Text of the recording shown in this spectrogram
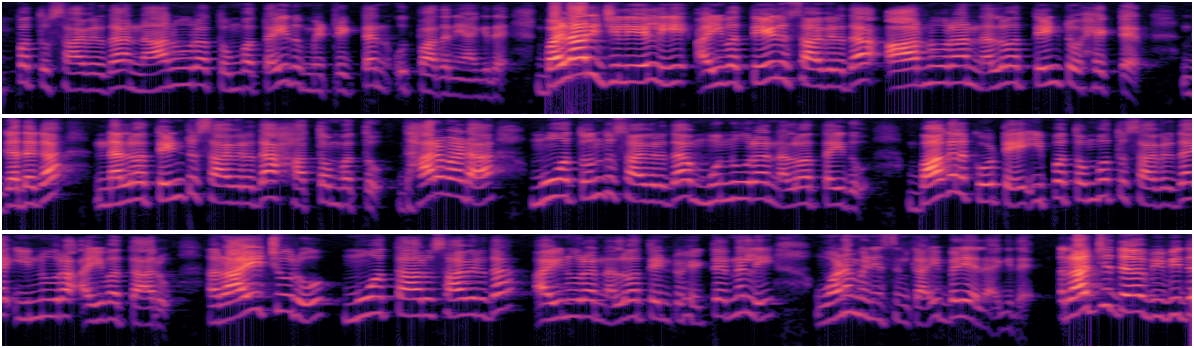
ಇಪ್ಪತ್ತು ಸಾವಿರದ ನಾನೂರ ತೊಂಬತ್ತೈದು ಮೆಟ್ರಿಕ್ ಟನ್ ಉತ್ಪಾದನೆಯಾಗಿದೆ. ಬಳ್ಳಾರಿ ಜಿಲ್ಲೆಯಲ್ಲಿ ಐವತ್ತೇಳು ಸಾವಿರದ ಆರುನೂರ ನಲವತ್ತೆಂಟು ಹೆಕ್ಟೇರ್, ಗದಗ ನಲವತ್ತೆಂಟು ಸಾವಿರದ ಹತ್ತೊಂಬತ್ತು, ಧಾರವಾಡ ಮೂವತ್ತೊಂದು ಸಾವಿರದ ಮುನ್ನೂರ ನಲವತ್ತೈದು ಬಾಗಲಕೋಟೆ ಇಪ್ಪತ್ತೊಂಬತ್ತು ಸಾವಿರದ ಇನ್ನೂರ ಐವತ್ತಾರು. ರಾಯಚೂರು ಮೂವತ್ತಾರು ಸಾವಿರದ ಐನೂರ ನಲವತ್ತೆಂಟು ಹೆಕ್ಟೇರ್ನಲ್ಲಿ ಒಣಮೆಣಸಿನಕಾಯಿ ಬೆಳೆಯಲಾಗಿದೆ. ರಾಜ್ಯದ ವಿವಿಧ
